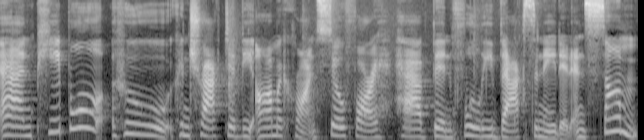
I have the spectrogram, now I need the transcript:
and people who contracted the Omicron so far have been fully vaccinated, and some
